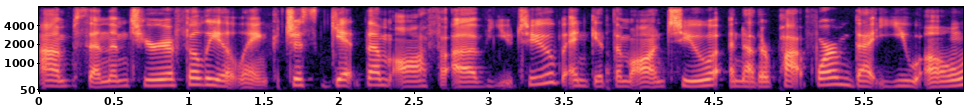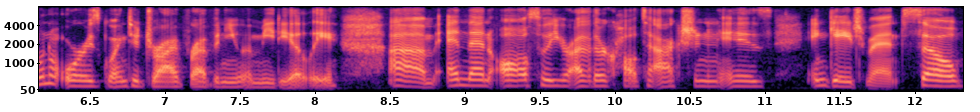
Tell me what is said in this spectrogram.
um, send them to your affiliate link. Just get them off of YouTube and get them onto another platform that you own or is going to drive revenue immediately. Um, and then also, your other call to action is engagement. So,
